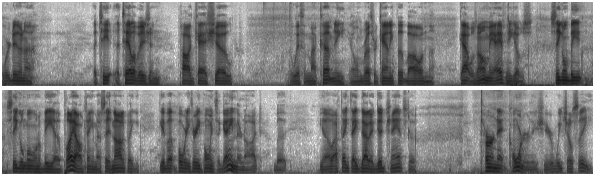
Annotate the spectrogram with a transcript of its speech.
we're doing a a, television podcast show with my company on Rutherford County football, and the guy was on me. Asked me, he goes, "Siegel be Siegel going to be a playoff team?" I said, "Not if they give up forty three points a game. They're not, but." You know, I think they've got a good chance to turn that corner this year. We shall see.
